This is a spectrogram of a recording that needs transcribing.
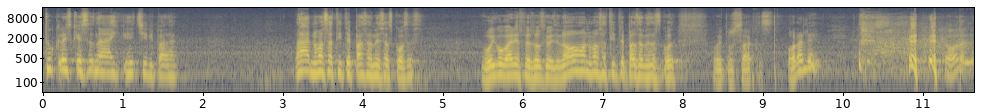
¿Tú crees que es una ay, qué chiripada? Ah, nomás a ti te pasan esas cosas. Oigo varias personas que me dicen, no, nomás a ti te pasan esas cosas. Oye, pues, ah, pues órale. órale.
